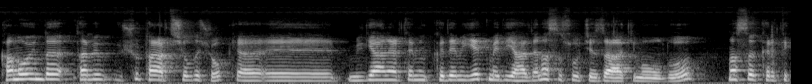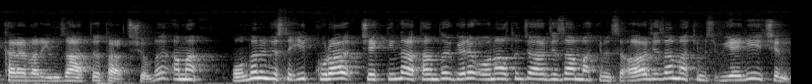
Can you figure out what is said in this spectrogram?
Kamuoyunda tabii şu tartışıldı çok. Ya, e, Bilgehan Ertem'in kıdemi yetmediği halde nasıl suç ceza hakimi olduğu, nasıl kritik kararları imza attığı tartışıldı. Ama ondan öncesinde ilk kura çektiğinde atandığı göre 16. Ağır Ceza Mahkemesi. Ağır Ceza Mahkemesi üyeliği için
